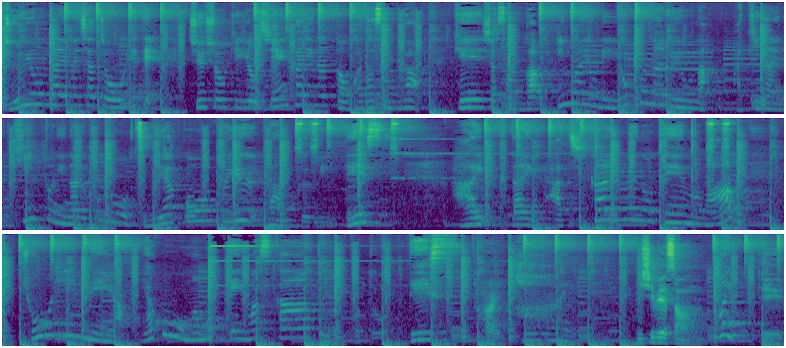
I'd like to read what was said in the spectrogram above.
14代目社長を経て中小企業支援課になった岡田さんが経営者さんが今より良くなるような商いのヒントになることをつぶやこうという番組です。はい。第8回目のテーマは商品名や屋号を守っていますか？というです。はい。はい。西部さんはい。って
